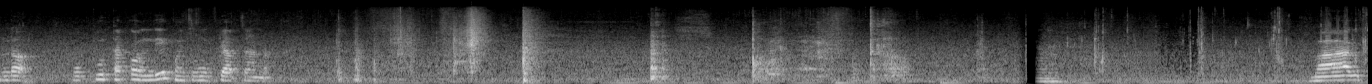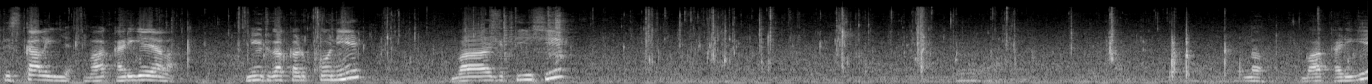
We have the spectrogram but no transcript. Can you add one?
ఉందా ఉప్పు తక్కువ ఉంది కొంచెం ఉప్పు వేస్తాండ. బాగా పిసకాలి బాగా కడిగేయాల నీట్గా కడుక్కొని బాగా తీసి బాగా కడిగి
